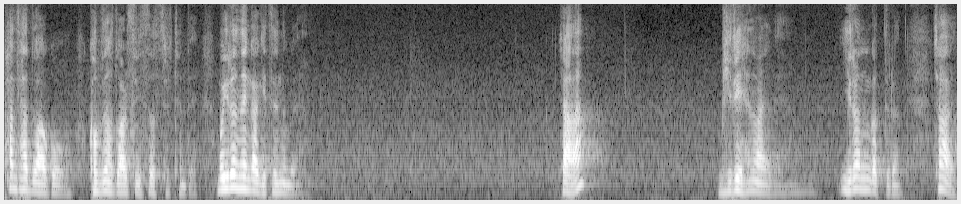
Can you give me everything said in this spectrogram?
판사도 하고 검사도 할 수 있었을 텐데 뭐 이런 생각이 드는 거야. 자 미리 해놔야 돼요. 이런 것들은 자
